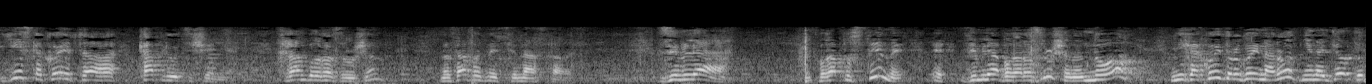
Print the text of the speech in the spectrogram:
есть какое-то капля утешения. Храм был разрушен, но западная стена осталась. Земля была пустынной, э, земля была разрушена, но никакой другой народ не найдет тут,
